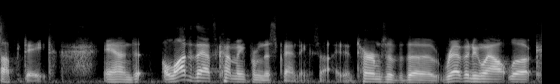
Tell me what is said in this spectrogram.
update. And a lot of that's coming from the spending side. In terms of the revenue outlook,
